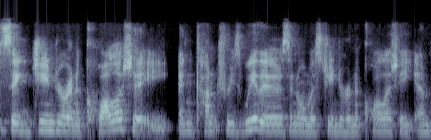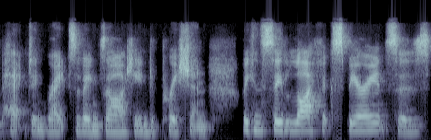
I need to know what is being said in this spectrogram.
see gender inequality in countries where there's enormous gender inequality impacting rates of anxiety and depression. We can see life experiences,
